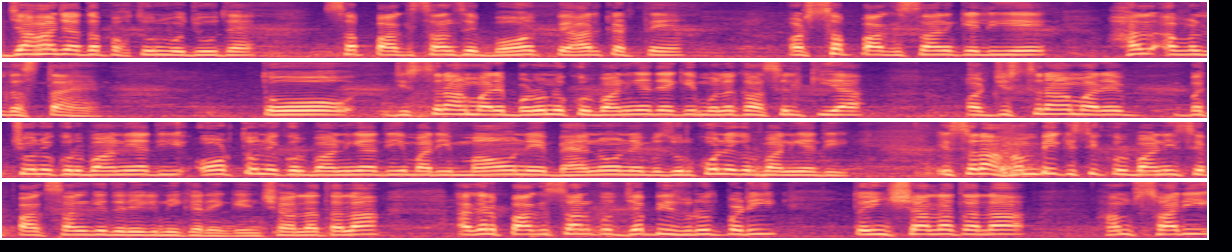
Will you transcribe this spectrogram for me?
जहाँ ज़्यादा पख्तून मौजूद हैं, सब पाकिस्तान से बहुत प्यार करते हैं और सब पाकिस्तान के लिए हल अव्वल दस्ता हैं। तो जिस तरह हमारे बड़ों ने कुर्बानियाँ दे के मुल्क हासिल किया और जिस तरह हमारे बच्चों ने कुर्बानियाँ दी, औरतों ने कुर्बानियाँ दी, हमारी माओ ने, बहनों ने, बुज़ुर्गों ने कुर्बानियाँ दी, इस तरह हम भी किसी कुर्बानी से पाकिस्तान की दरेग नहीं करेंगे इन ताला। अगर पाकिस्तान को जब भी ज़रूरत पड़ी तो इन ताला हम सारी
